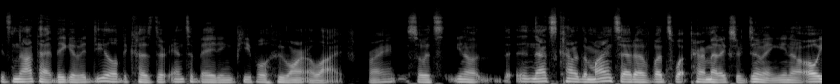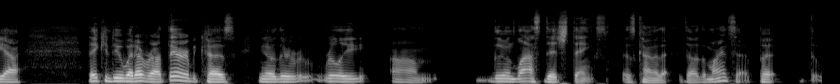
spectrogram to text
it's not that big of a deal because they're intubating people who aren't alive, right? So it's, you know, and that's kind of the mindset of what's what paramedics are doing. You know, oh yeah, they can do whatever out there because, you know, they're really um, doing last ditch things is kind of the, the, the mindset. But the,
